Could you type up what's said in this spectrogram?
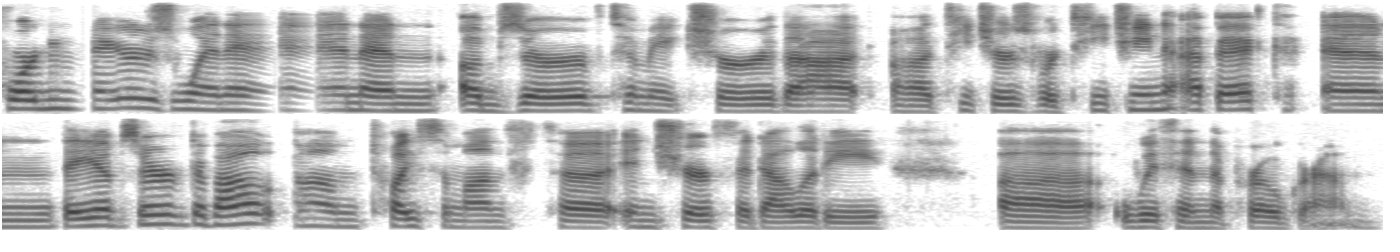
coordinators went in and observed to make sure that uh, teachers were teaching EPEC, and they observed about um, twice a month to ensure fidelity uh, within the program.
